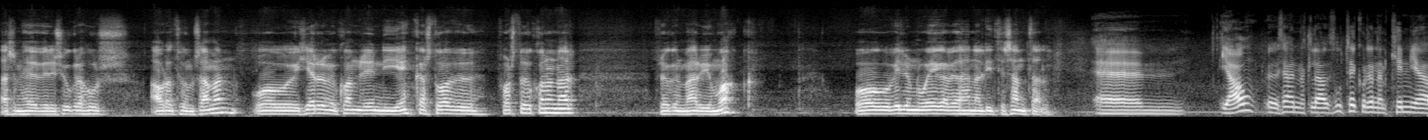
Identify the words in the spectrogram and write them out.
þar sem hefur verið sjúkrahús áratugum saman og hér erum við komnir inn í enga stofu fórstöðukonunar, frökun Marju Mokk og viljum nú eiga við hana lítið samtal. Um, já, það er náttúrulega, þú tekur þennan kynja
